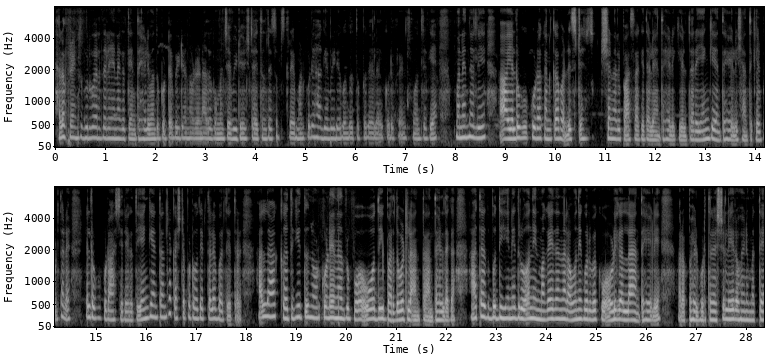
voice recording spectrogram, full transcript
ಹಲೋ ಫ್ರೆಂಡ್ಸ್ ಗುರುವಾರದಲ್ಲಿ ಏನಾಗುತ್ತೆ ಅಂತ ಹೇಳಿ ಒಂದು ಪುಟ್ಟ ವೀಡಿಯೋ ನೋಡೋಣ. ಅದಕ್ಕೂ ಮುಂಚೆ ವೀಡಿಯೋ ಇಷ್ಟ ಆಯಿತು ಅಂದರೆ ಸಬ್ಸ್ಕ್ರೈಬ್ ಮಾಡಿಕೊಡಿ. ಹಾಗೆ ವೀಡಿಯೋಗೊಂದು ತಪ್ಪದೇ ಲೈಕ್ ಕೊಡಿ ಫ್ರೆಂಡ್ಸ್ ಮೊದಲಿಗೆ ಮನೆಯಲ್ಲಿ ಎಲ್ರಿಗೂ ಕೂಡ ಕನಕ ಡಿಸ್ಟಿಂಕ್ಷನಲ್ಲಿ ಪಾಸ್ ಆಗಿದ್ದಾಳೆ ಅಂತ ಹೇಳಿ ಕೇಳ್ತಾರೆ. ಹೆಂಗೆ ಅಂತ ಹೇಳಿ ಶಾಂತಿ ಕೇಳ್ಬಿಡ್ತಾಳೆ. ಎಲ್ರಿಗೂ ಕೂಡ ಆಶ್ಚರ್ಯ ಆಗುತ್ತೆ. ಹೆಂಗೆ ಅಂತಂದರೆ ಕಷ್ಟಪಟ್ಟು ಓದಿರ್ತಾಳೆ, ಬರ್ದಿರ್ತಾಳೆ. ಅಲ್ಲ, ಕದ್ಗಿದ್ದು ನೋಡ್ಕೊಂಡು ಏನಾದರೂ ಓದಿ ಬರೆದ್ಬಿಟ್ಲ ಅಂತ ಅಂತ ಹೇಳಿದಾಗ ಆ ಥರದ ಬುದ್ಧಿ ಏನಿದ್ರು ನಿನ್ನ ಮಗ ಇದ್ದಾನಲ್ಲ, ಅವನಿಗೆ ಬರಬೇಕು, ಅವಳಿಗಲ್ಲ ಅಂತ ಹೇಳಿ ಅವರಪ್ಪ ಹೇಳ್ಬಿಡ್ತಾರೆ. ಅಷ್ಟರಲ್ಲಿ ರೋಹಿಣಿ ಮತ್ತು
